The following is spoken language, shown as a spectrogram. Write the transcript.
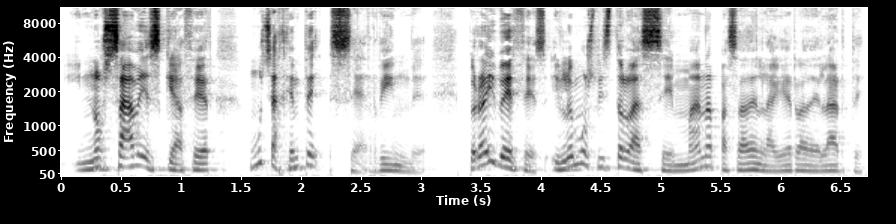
y no sabes qué hacer, mucha gente se rinde. Pero hay veces, y lo hemos visto la semana pasada en la Guerra del Arte,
